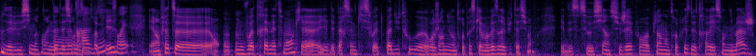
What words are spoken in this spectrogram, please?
vous avez aussi maintenant une notation des entreprises. Et en fait, euh, on, voit très nettement qu'il y, a des personnes qui ne souhaitent pas du tout euh, rejoindre une entreprise qui a mauvaise réputation. Et c'est aussi un sujet pour plein d'entreprises de travailler son image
